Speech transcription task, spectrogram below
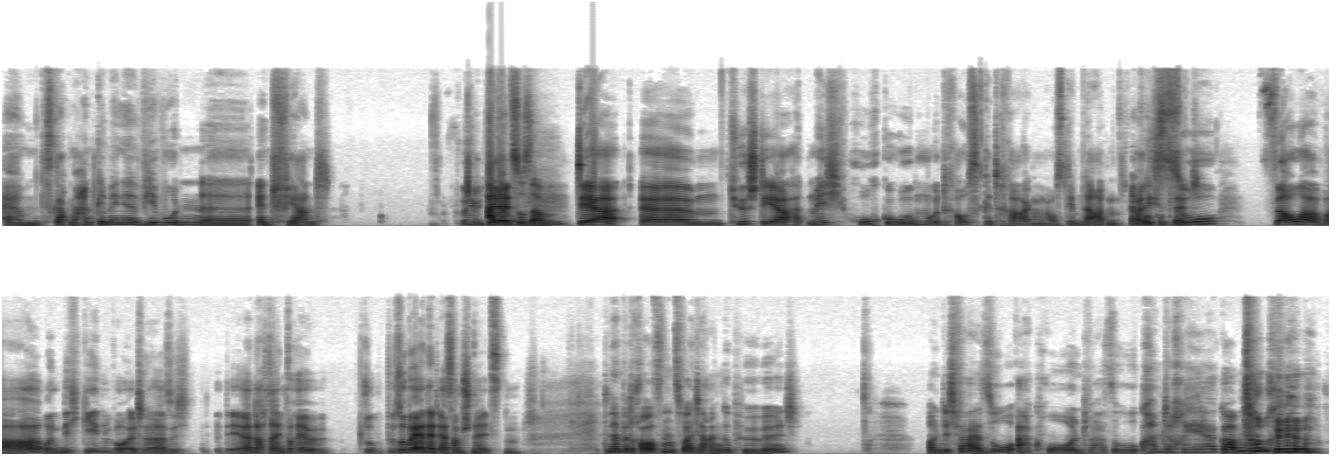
Ähm, es gab ein Handgemenge, wir wurden äh, entfernt. Alle Der, zusammen. der ähm, Türsteher hat mich hochgehoben und rausgetragen aus dem Laden, Einfach weil ich komplett. so sauer war und nicht gehen wollte. Also ich, er dachte einfach, er so, so beendet er es am schnellsten. Den haben wir draußen uns weiter angepöbelt. Und ich war so aggro und war so, komm doch her, komm doch her.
